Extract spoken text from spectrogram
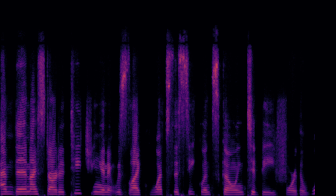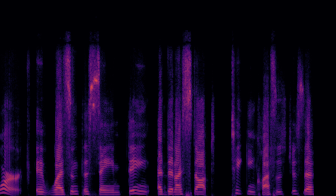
and then i started teaching and it was like what's the sequence going to be for the work it wasn't the same thing and then i stopped taking classes, just a,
